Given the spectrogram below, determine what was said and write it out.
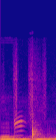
Mm-hmm.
